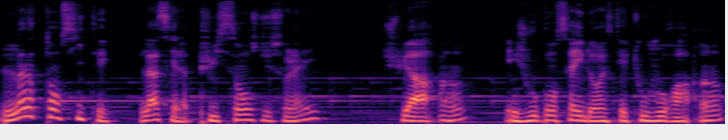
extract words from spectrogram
L'intensité, là c'est la puissance du soleil. Je suis à 1 et je vous conseille de rester toujours à 1.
